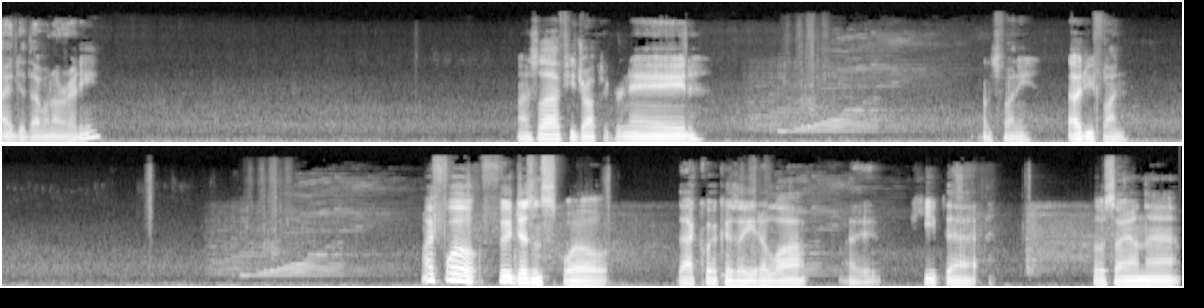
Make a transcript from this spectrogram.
I did that one already. Last Laugh, you dropped a grenade. That's funny. That would be fun. My fo- food doesn't spoil that quick because I eat a lot. I keep that close eye on that.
